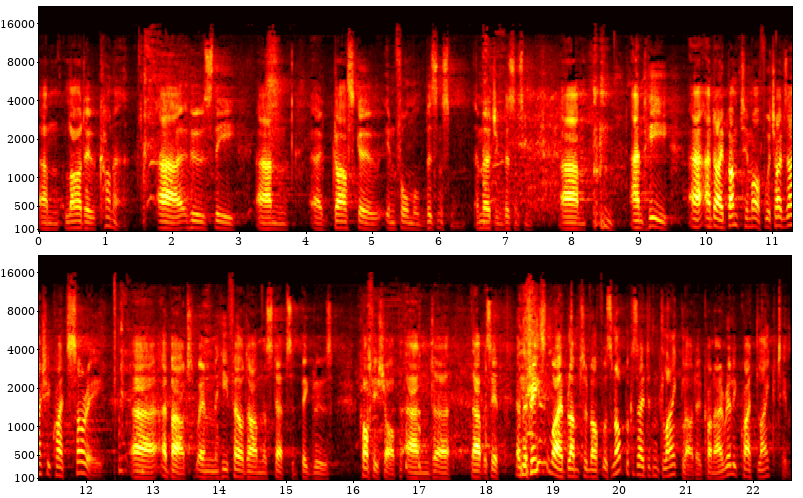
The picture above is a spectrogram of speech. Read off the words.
um, Lard O'Connor, uh, who's the um, uh, Glasgow informal businessman, emerging businessman. Um, and he, uh, and I bumped him off, which I was actually quite sorry uh, about when he fell down the steps at Big Lou's coffee shop, and uh, that was it. And the reason why I bumped him off was not because I didn't like Lard O'Connor. I really quite liked him.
